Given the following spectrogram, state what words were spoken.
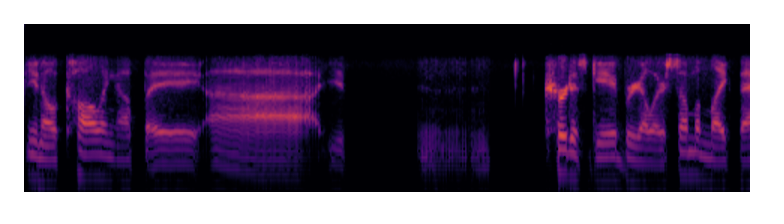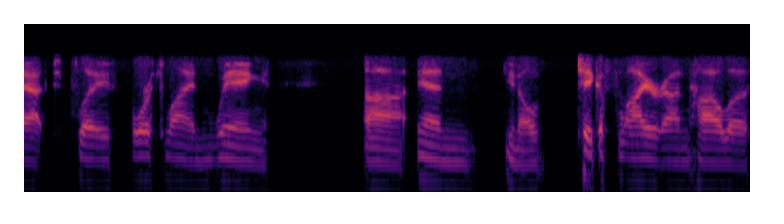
you know, calling up a uh you, mm, Kurtis Gabriel or someone like that to play fourth line wing uh and, you know, take a flyer on Haula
